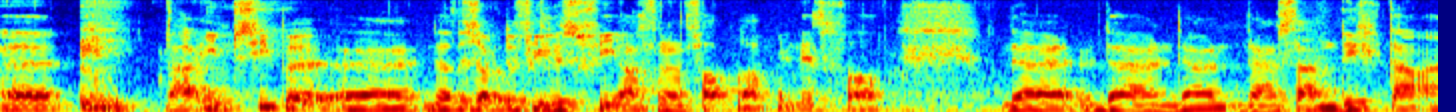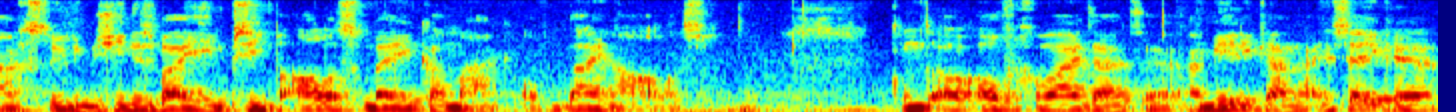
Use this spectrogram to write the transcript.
Uh, nou, in principe, uh, dat is ook de filosofie achter een vatlab in dit geval. Daar, daar, daar, daar staan digitaal aangestuurde machines waar je in principe alles mee kan maken, of bijna alles. Komt overgewaaid uit eh, Amerika en zeker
